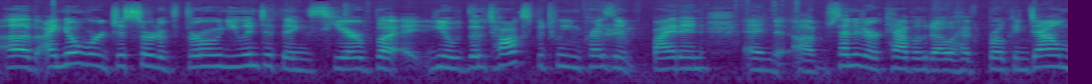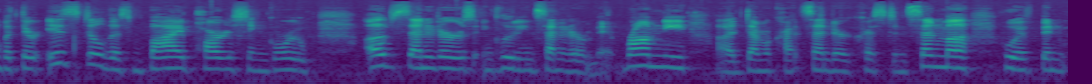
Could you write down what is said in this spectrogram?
Uh, I know we're just sort of throwing you into things here, but you know the talks between President Biden and uh, Senator Capito have broken down, but there is still this bipartisan group of senators, including Senator Mitt Romney, uh, Democrat Senator Kyrsten Sinema, who have been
